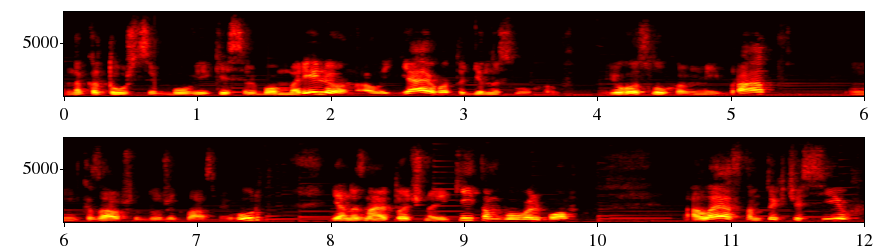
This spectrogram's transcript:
На катушці був якийсь альбом Маріліон, але я його тоді не слухав. Його слухав мій брат, казав, що дуже класний гурт. Я не знаю точно, який там був альбом. Але з там тих часів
